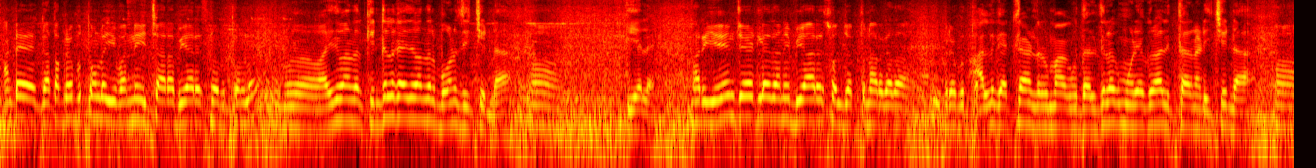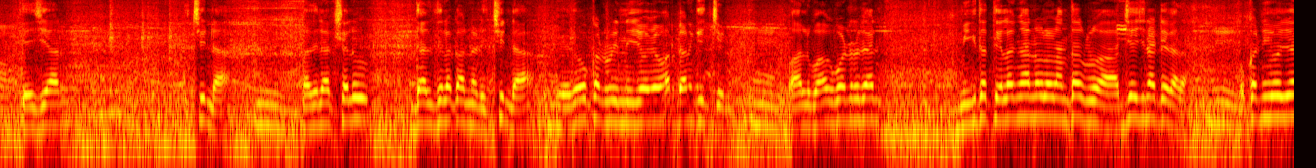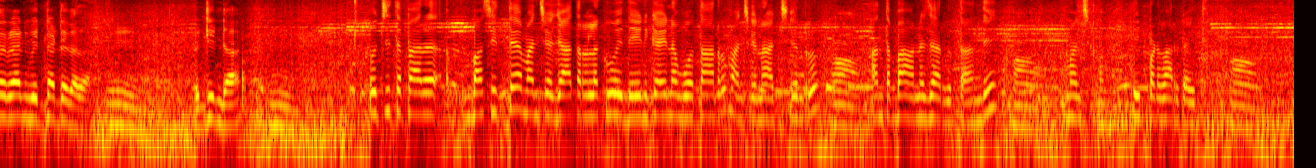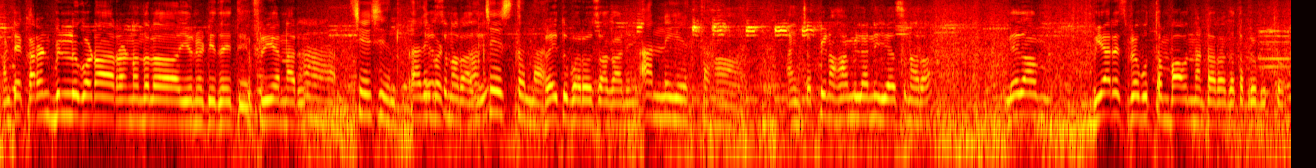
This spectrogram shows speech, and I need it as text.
అంటే గత ప్రభుత్వంలో ఇవన్నీ ఇచ్చారా బీఆర్ఎస్ ప్రభుత్వంలో? ఐదు వందలు క్వింటల్కి ఐదు వందలు బోనస్ ఇచ్చిండా? ఇయ్యలే. మరి ఏం చేయట్లేదని బీఆర్ఎస్ వాళ్ళు చెప్తున్నారు కదా ఈ ప్రభుత్వం. వాళ్ళకి ఎట్లా అంటారు మాకు దళితులకు మూడు ఎకరాలు ఇస్తానన్నాడు ఇచ్చిండా? కేసీఆర్? ఇచ్చిండా? పది లక్షలు దళితులకు అన్నాడు ఇచ్చిండా? ఏదో ఒకటి నియోజకవర్గానికి ఇచ్చిండు. వాళ్ళు బాగుపడరు కానీ మిగతా తెలంగాణ వాళ్ళంతా అది చేసినట్టే కదా. ఒక నియోజకవర్గానికి పెట్టినట్టే కదా. పెట్టిండా? ఉచిత పర బస్ ఇస్తే మంచిగా జాతరలకు దేనికైనా పోతారు మంచిగానే వచ్చిండ్రు ఆ. అంత బాగానే జరుగుతుంది. మంచిగా ఇప్పటి వరకు అయితే. అంటే కరెంట్ బిల్లు కూడా రెండు వందల యూనిట్ ఇదైతే ఫ్రీ అన్నారు. చేసిండ్రు. అది చేస్తున్నారా అది? చేస్తున్నారు. రైతు భరోసా కానీ అన్ని చేస్తాం. ఆ, ఆయన చెప్పిన హామీలన్నీ చేస్తున్నారా? లేదా బీఆర్ఎస్ ప్రభుత్వం బాగుందంటారా గత ప్రభుత్వం?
